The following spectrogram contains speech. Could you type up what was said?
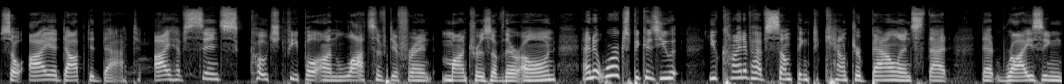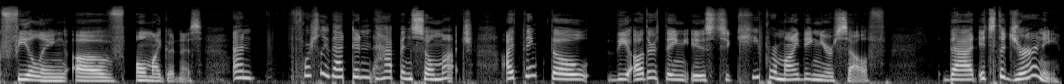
so I adopted that. I have since coached people on lots of different mantras of their own, and it works because you you kind of have something to counterbalance that that rising feeling of oh my goodness. And fortunately that didn't happen so much. I think though the other thing is to keep reminding yourself that it's the journey.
